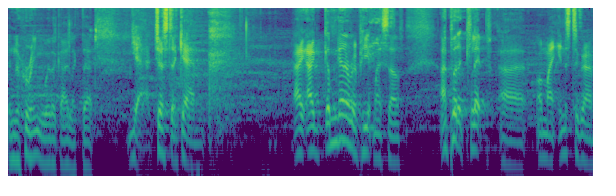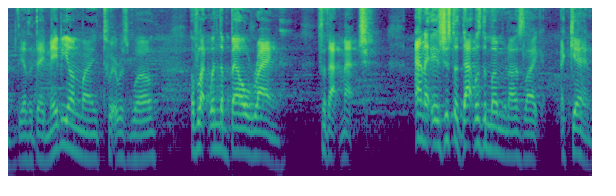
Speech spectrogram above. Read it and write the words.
in the ring with a guy like that? Yeah, just again, I, I, am going to repeat myself. I put a clip uh, on my Instagram the other day, maybe on my Twitter as well, of like when the bell rang for that match. And it was just that that was the moment when I was like, again,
